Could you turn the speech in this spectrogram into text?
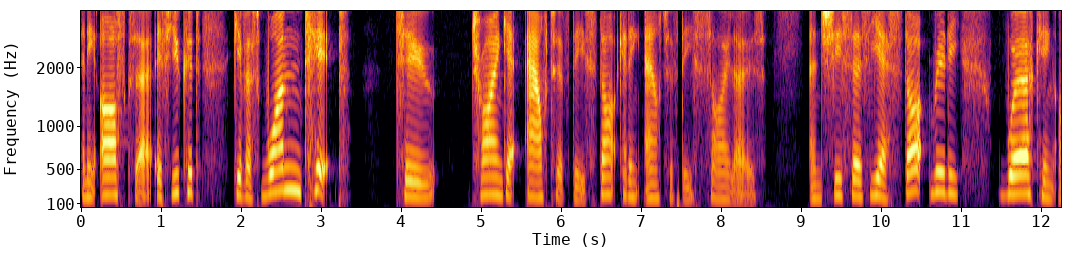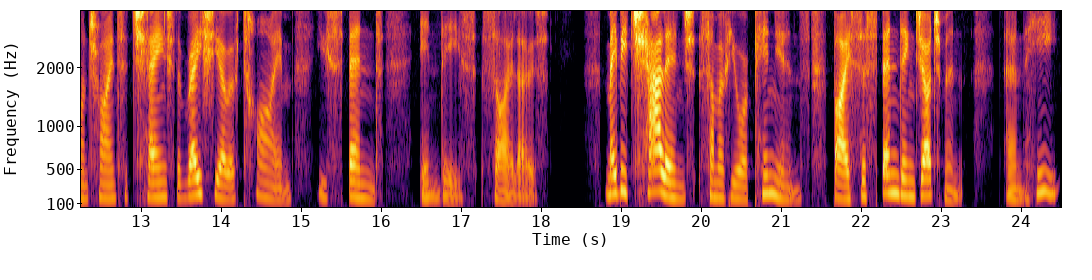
And he asks her if you could give us one tip to try and get out of these, start getting out of these silos. And she says, yes, start really working on trying to change the ratio of time you spend in these silos. Maybe challenge some of your opinions by suspending judgment. And he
